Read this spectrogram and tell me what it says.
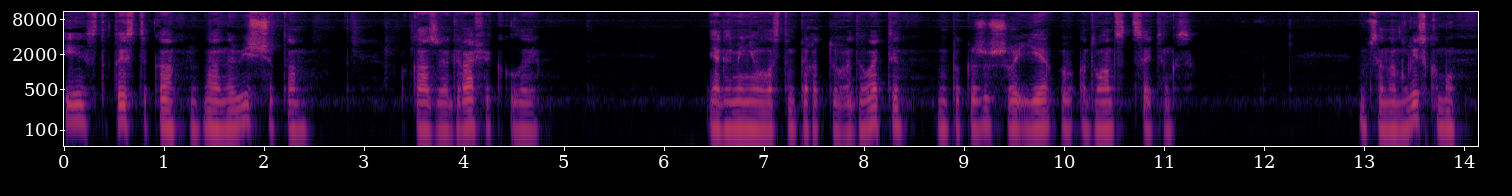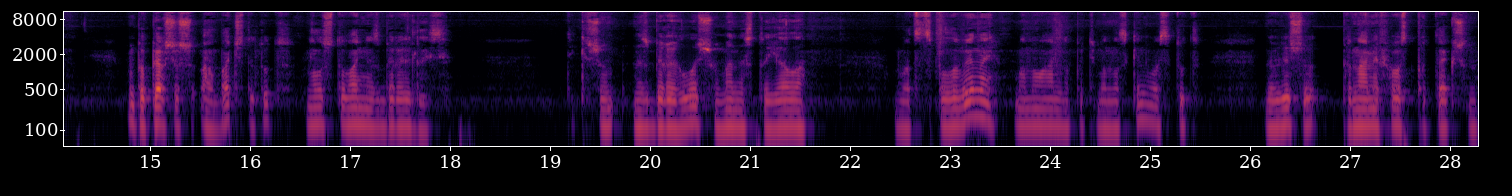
і статистика, не навіщо там показує графік, коли як змінювалась температура. Давайте покажу, що є в Advanced Settings. Ну, Все на англійському. Ну, по-перше, що... а, бачите, тут налаштування збереглись. Тільки що не збереглось, що в мене стояло 20,5 мануально, потім вона скинулася. Тут дивлюсь, що принаймні Frost Protection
